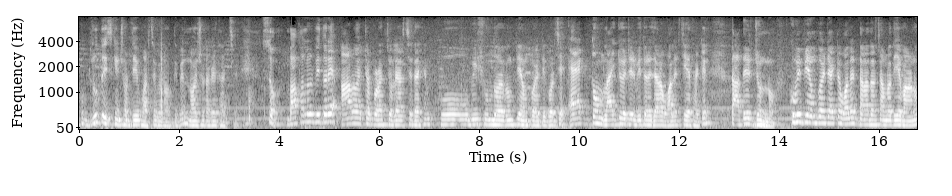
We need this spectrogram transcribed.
খুব দ্রুত স্ক্রিনশট দিয়ে হোয়াটসঅ্যাপে নক দেবেন, নয়শো টাকায় থাকছে। সো বাফালোর ভিতরে আরও একটা প্রোডাক্ট চলে আসছে, দেখেন খুবই সুন্দর এবং প্রিয়াম কোয়ালিটি করছে। একদম লাইট ওয়েটের ভিতরে যারা ওয়ালেট চেয়ে থাকেন, তাদের জন্য। খুবই প্রিয়াম কোয়ালিটি একটা ওয়ালেট দানাদার চামড়া দিয়ে বানানো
